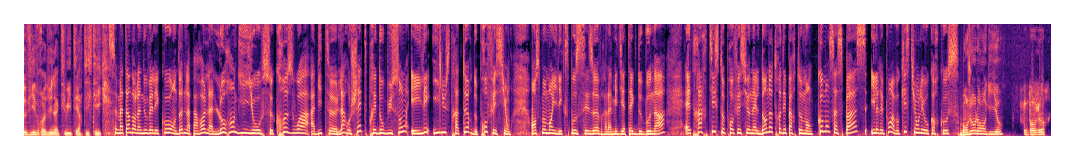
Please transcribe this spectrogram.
de vivre d'une activité artistique. Ce matin, dans la Nouvelle Écho, on donne la parole à Laurent Guillot. Ce Creusois habite La Rochette, près d'Aubusson, et il est illustrateur de profession. En ce moment, il expose ses œuvres à la médiathèque de Bonnat. Être artiste professionnel dans notre département, comment ça se passe? Il répond à vos questions, Léo Corcos. Bonjour Laurent Guillot. Bonjour.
